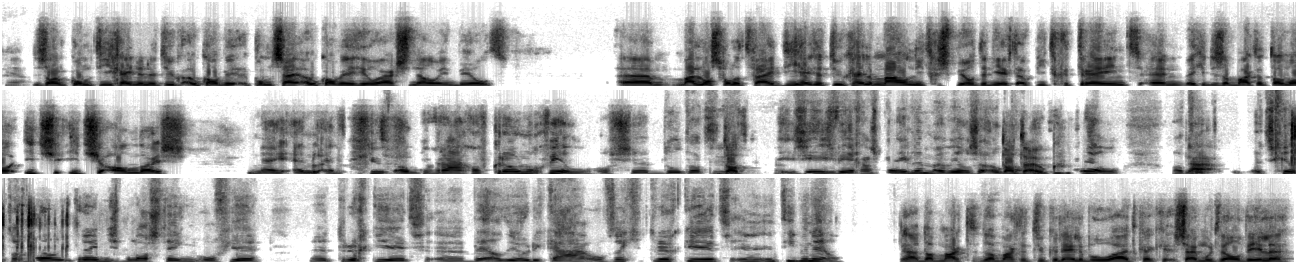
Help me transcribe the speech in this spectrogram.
Ja. Dus dan komt diegene natuurlijk ook alweer, komt zij ook alweer heel erg snel in beeld. Ehm, maar los van het feit, die heeft natuurlijk helemaal niet gespeeld en die heeft ook niet getraind. En weet je, dus dat maakt het dan wel ietsje, ietsje anders. Nee, en, en het is natuurlijk ook de vraag of Kroon nog wil. Of ze, bedoel, dat, Dat- ze is weer gaan spelen, maar wil ze ook Dat nog ook. wel? Want Nou. het, het scheelt toch wel in trainingsbelasting of je eh, terugkeert eh, bij LDODK of dat je terugkeert in, in Team NL. Ja, dat maakt, dat maakt natuurlijk een heleboel uit. Kijk, zij moet wel willen.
